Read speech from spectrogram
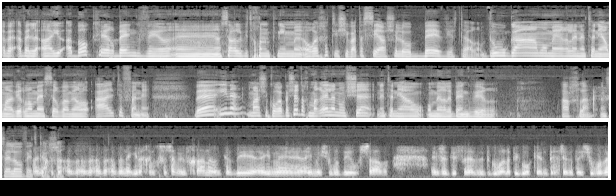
אבל, אבל הבוקר בן גביר, השר לביטחון פנים, עורך את ישיבת הסיעה שלו באביתר, והוא גם אומר לנתניהו, מעביר לו מסר ואומר לו, אל תפנה. והנה, מה שקורה בשטח מראה לנו שנתניהו אומר לבן גביר, אחלה, אז זה לא עובד ככה. חושב, אז, אז, אז, אז אני אגיד לך, אני חושב שהמבחן המרכזי, האם, האם היישוב הזה יאושר, האם ממשלת ישראל בתגובה לפיגוע כן תאשר את היישוב הזה,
